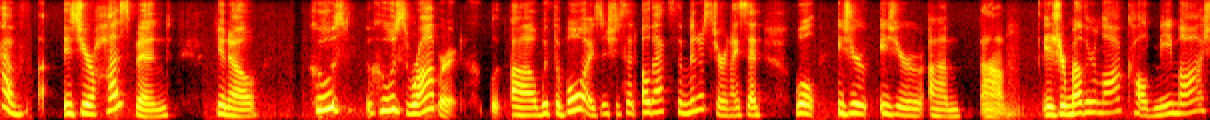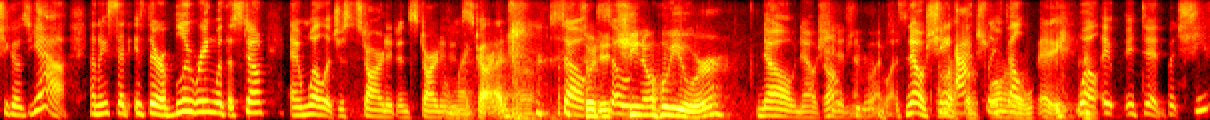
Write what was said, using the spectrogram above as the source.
have, is your husband, you know, who's, who's Robert? Uh, with the boys and she said oh that's the minister and i said well is your is your um, um, is your mother-in-law called mima she goes yeah and i said is there a blue ring with a stone and well it just started and started oh and my started God. so so did so, she know who you were no, no, she No, didn't she know who I was. No, she Must have actually felt away. well, it, it did, but she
